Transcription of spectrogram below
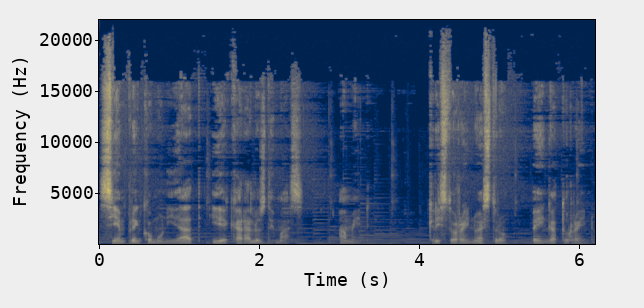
siempre en comunidad y de cara a los demás. Amén. Cristo Rey nuestro, venga tu reino.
